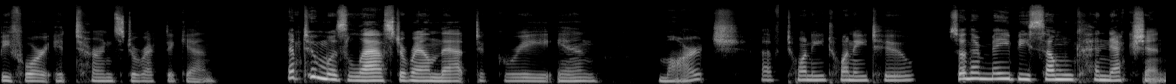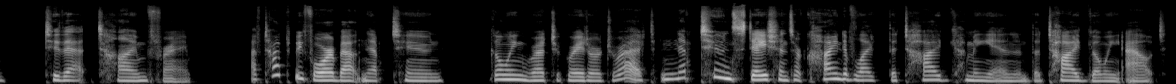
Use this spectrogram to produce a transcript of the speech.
before it turns direct again. Neptune was last around that degree in March of 2022. So there may be some connection to that time frame. I've talked before about Neptune going retrograde or direct. Neptune stations are kind of like the tide coming in and the tide going out.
